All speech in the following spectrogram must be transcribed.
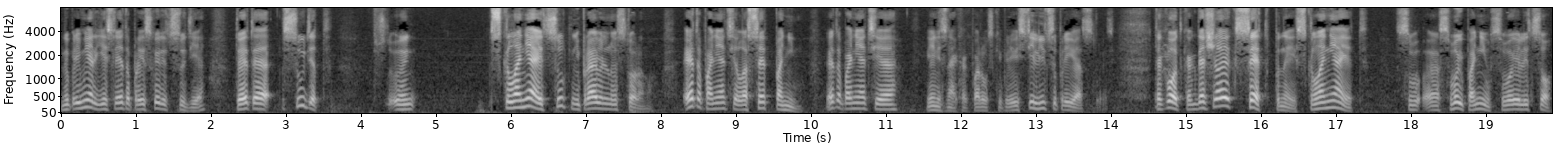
Например, если это происходит в суде, то это судят, э, склоняет суд в неправильную сторону. Это понятие лассет по ним. Это понятие, я не знаю, как по-русски перевести, лица приветствовать. Так вот, когда человек сет пней склоняет э, свой по ним, свое лицо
